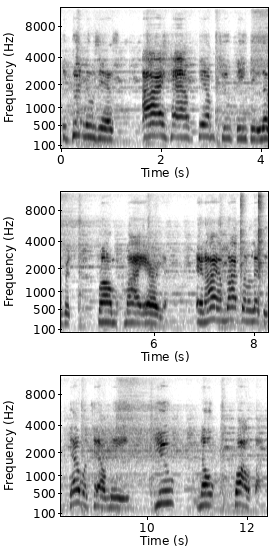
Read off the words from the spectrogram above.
the good news is I have him to be delivered from my area. And I am not going to let the devil tell me you no qualify.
